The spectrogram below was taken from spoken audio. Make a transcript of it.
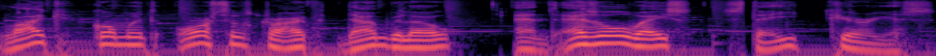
like, comment or subscribe down below and as always, stay curious.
